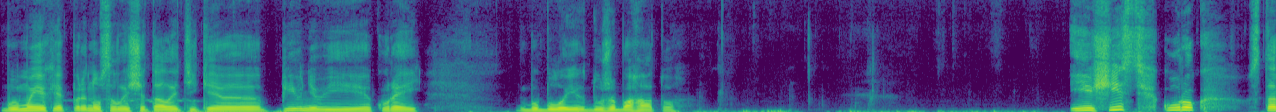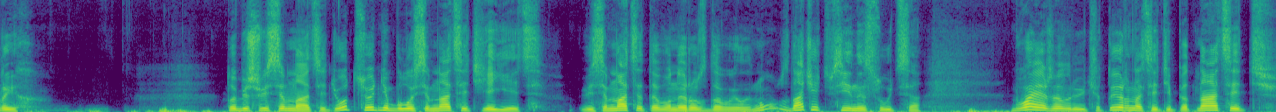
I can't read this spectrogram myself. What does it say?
бо ми їх як переносили, считали тільки е, півнів і курей, бо було їх дуже багато. І 6 курок старих. Тобі ж 18. От сьогодні було 17 яєць. 18 вони роздавили. Ну, значить, всі несуться. Буває, я ж говорю, і 14, і 15.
